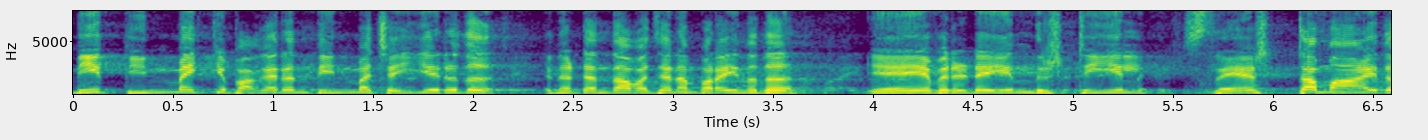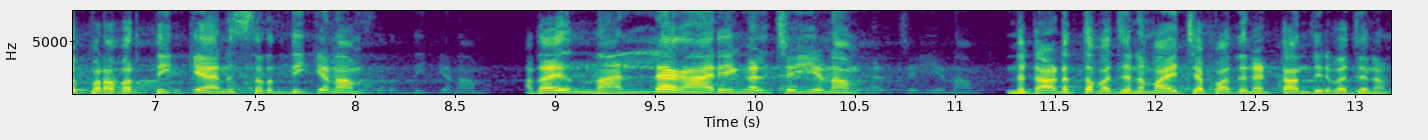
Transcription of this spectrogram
നീ തിന്മയ്ക്ക് പകരം തിന്മ ചെയ്യരുത്. എന്നിട്ട് എന്താ വചനം പറയുന്നത്? ഏവരുടെയും ദൃഷ്ടിയിൽ ശ്രേഷ്ഠമായത് പ്രവർത്തിക്കാൻ ശ്രദ്ധിക്കണം. അതായത് നല്ല കാര്യങ്ങൾ ചെയ്യണം. എന്നിട്ട് അടുത്ത വചനം വായിച്ച പതിനെട്ടാം തിരുവചനം.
